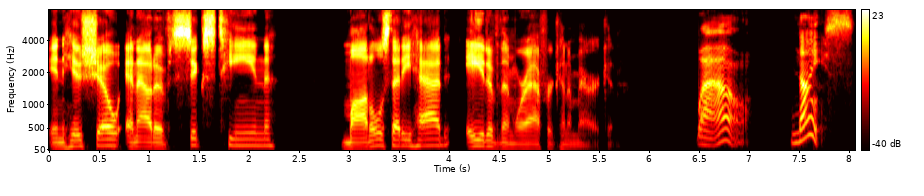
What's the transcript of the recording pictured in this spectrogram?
in his show. And out of 16 models that he had, eight of them were African American. wow. Nice.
